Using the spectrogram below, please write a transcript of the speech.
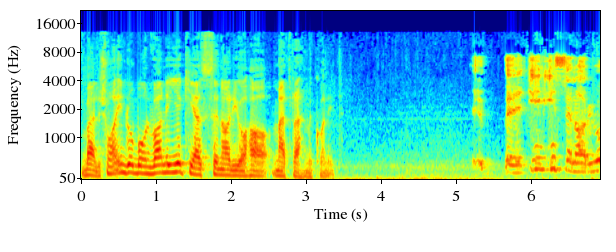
بله شما این رو به عنوان یکی از سناریوها مطرح میکنید. این این سناریو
